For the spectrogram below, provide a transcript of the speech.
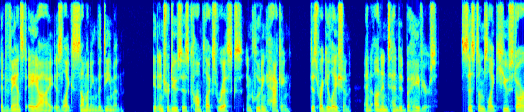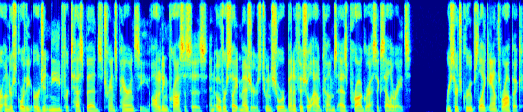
advanced AI is like summoning the demon. It introduces complex risks, including hacking, dysregulation, and unintended behaviors. Systems like QStar underscore the urgent need for testbeds, transparency, auditing processes, and oversight measures to ensure beneficial outcomes as progress accelerates. Research groups like Anthropic,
